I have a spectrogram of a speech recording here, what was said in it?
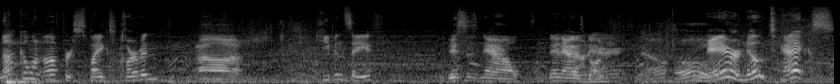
Not going off for spikes. Carbon, uh, keeping safe. This is now. Then I was going. No. Oh. Nair, no techs.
